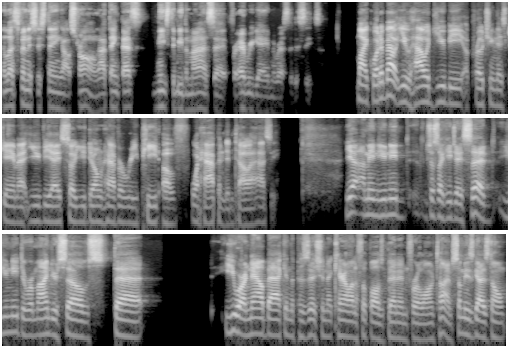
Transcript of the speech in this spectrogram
and let's finish this thing out strong. I think that's needs to be the mindset for every game the rest of the season. Mike, what about you? How would you be approaching this game at UVA so you don't have a repeat of what happened in Tallahassee? Yeah, I mean, you need, just like EJ said, you need to remind yourselves that you are now back in the position that Carolina football has been in for a long time. Some of these guys don't,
